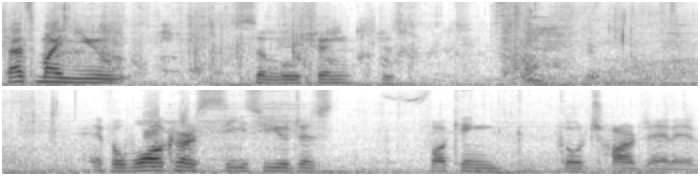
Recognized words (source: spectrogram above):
That's my new solution. Just if a walker sees you, just fucking go charge at it.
